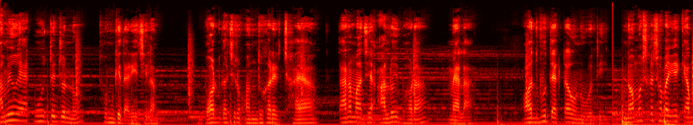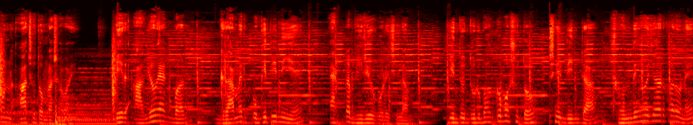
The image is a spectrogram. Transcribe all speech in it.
আমিও এক মুহূর্তের জন্য থমকে দাঁড়িয়েছিলাম। বট গাছের অন্ধকারের ছায়া, তার মাঝে আলোয় ভরা মেলা। অদ্ভুত একটা অনুভূতি। নমস্কার সবাইকে, কেমন আছো তোমরা সবাই? এর আগেও একবার গ্রামের প্রকৃতি নিয়ে একটা ভিডিও করেছিলাম। কিন্তু দুর্ভাগ্যবশত সেই দিনটা সন্ধে হয়ে যাওয়ার কারণে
